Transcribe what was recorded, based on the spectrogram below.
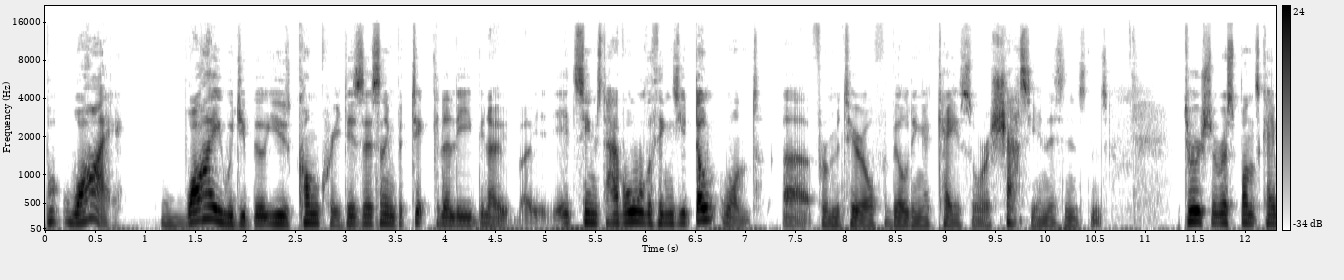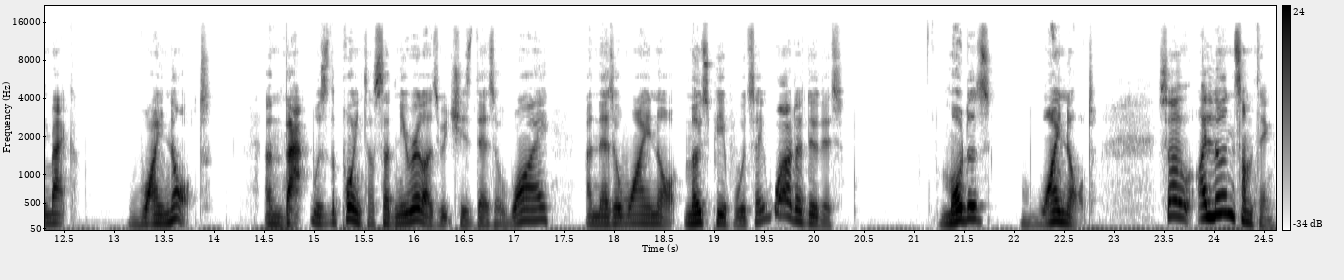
why? Why would you build, use concrete? Is there something particularly, you know, it seems to have all the things you don't want uh, for a material for building a case or a chassis in this instance. To which the response came back, why not? And that was the point I suddenly realized, which is there's a why and there's a why not. Most people would say, why would I do this? Modders, why not? So I learned something.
